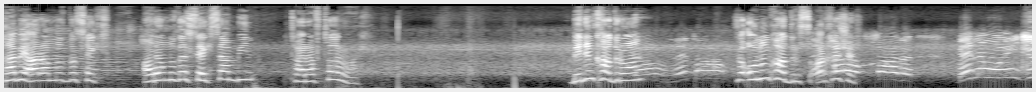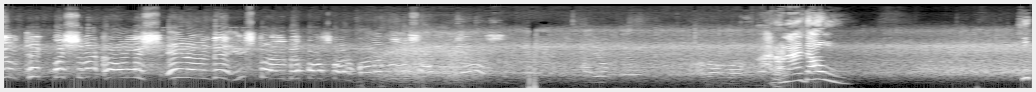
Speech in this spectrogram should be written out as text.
Tabi aramızda seks- aramızda 80 bin taraftar var. Benim kadrom Ya ve onun kadrosu Ne arkadaşlar. taraftarı? Benim oyuncum tek başına kalmış. En önde 3 tane defans var. Bana bunu şans diyemezsin. Ha yok evet. Adam var. Ronaldo. Hop.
